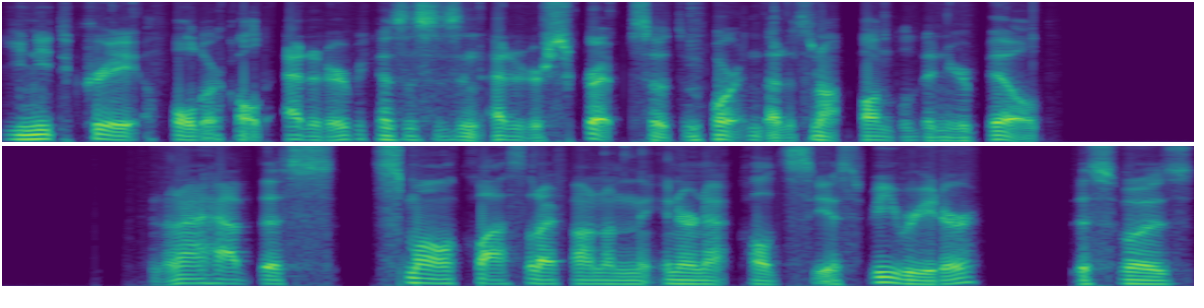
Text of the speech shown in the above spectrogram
You need to create a folder called editor because this is an editor script. So it's important that it's not bundled in your build. And then I have this small class that I found on the internet called CSV Reader. This was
